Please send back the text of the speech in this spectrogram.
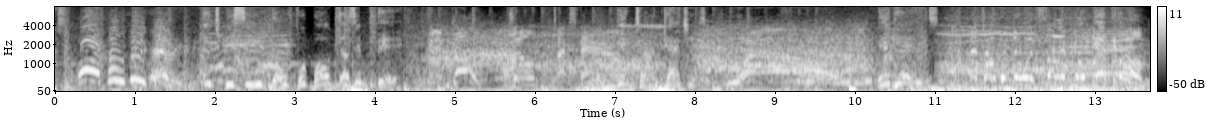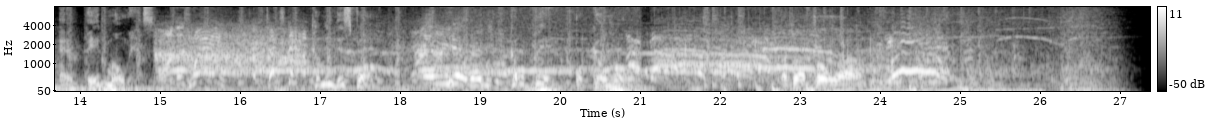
is. One, two, three. HBCU Go Football does it big. Go! Zone touchdown! Big time catches. Wow! Big hits. That's how we do it, son! Go get some! And big moments. On his way! Touchdown! Coming this fall. Hey, we here, baby. Go big or go home. That's what I'm telling y'all.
